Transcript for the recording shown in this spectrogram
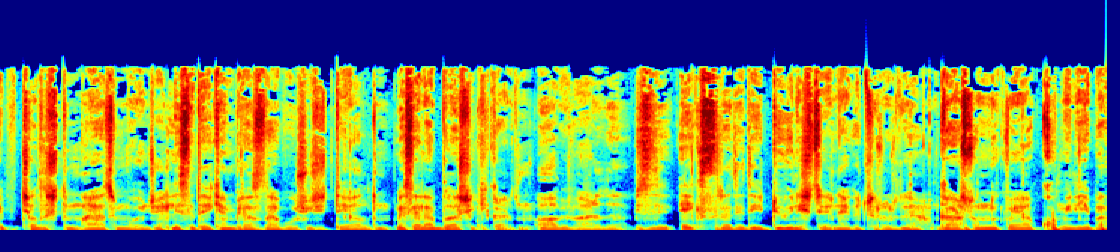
hep çalıştım hayatım boyunca. Lisedeyken biraz daha bu işi ciddiye aldım. Mesela bulaşık yıkardım. Abi vardı. Bizi ekstra dediği düğün işlerine götürürdü. Garsonluk veya komediyi ben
